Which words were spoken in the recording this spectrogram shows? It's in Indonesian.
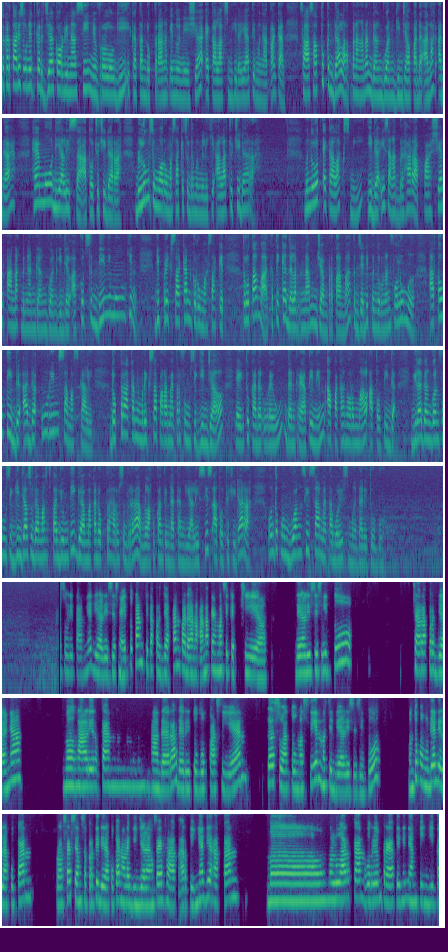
Sekretaris Unit Kerja Koordinasi Nefrologi Ikatan Dokter Anak Indonesia, Eka Laksmi Hidayati mengatakan, salah satu kendala penanganan gangguan ginjal pada anak adalah hemodialisa atau cuci darah. Belum semua rumah sakit sudah memiliki alat cuci darah. Menurut Eka Laksmi, IDAI sangat berharap pasien anak dengan gangguan ginjal akut sedini mungkin diperiksakan ke rumah sakit, terutama ketika dalam enam jam pertama terjadi penurunan volume atau tidak ada urin sama sekali. Dokter akan memeriksa parameter fungsi ginjal, yaitu kadar ureum dan kreatinin apakah normal atau tidak. Bila gangguan fungsi ginjal sudah masuk stadium 3, maka dokter harus segera melakukan tindakan dialisis atau cuci darah untuk membuang sisa metabolisme dari tubuh kesulitannya dialisisnya itu kan kita kerjakan pada anak-anak yang masih kecil. Dialisis itu cara kerjanya mengalirkan uh, darah dari tubuh pasien ke suatu mesin, mesin dialisis itu untuk kemudian dilakukan proses yang seperti dilakukan oleh ginjal yang sehat. Artinya dia akan mengeluarkan ureum kreatinin yang tinggi tadi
